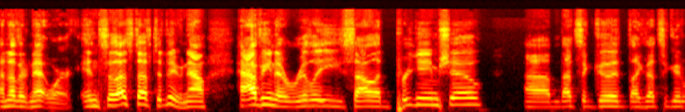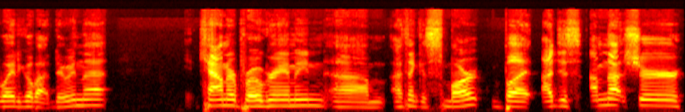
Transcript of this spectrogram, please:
another network, and so that's tough to do. Now, having a really solid pregame show, um, that's a good like that's a good way to go about doing that. Counter programming, um, I think is smart, but I just I'm not sure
